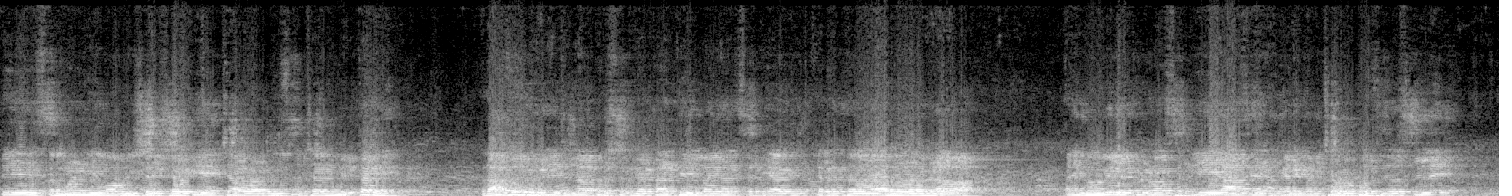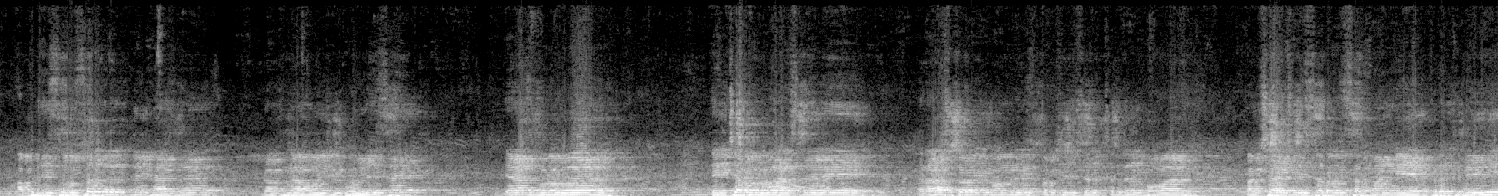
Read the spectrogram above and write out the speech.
ते सन्माननीय माऊलीशे शेळके यांच्या वाढदिवसाच्या निमित्ताने राजुरी जिल्हा परिषद गटातील महिलांसाठी आयोजित करण्यात आलेला मेळावा आणि भव्य लेखनासाठी आज या ठिकाणी मंचावर उपस्थित असलेले आपले संसदरत्न खासदार डॉक्टर अमोलजी कोल्हे साहेब त्याचबरोबर त्यांच्याबरोबर असलेले राष्ट्रवादी काँग्रेस पक्ष शरदचंद्र पवार पक्षाचे सर्व सन्माननीय प्रतिनिधी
